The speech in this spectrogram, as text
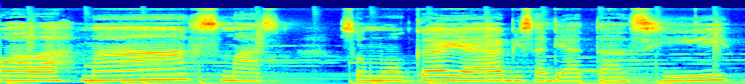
Walah, Mas, Mas, semoga ya bisa diatasi.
